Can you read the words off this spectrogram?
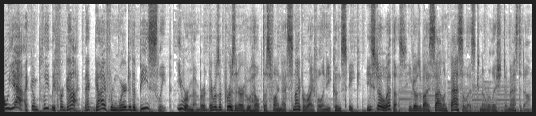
Oh yeah, I completely forgot. That guy from Where Do the Bees Sleep? You remember, there was a prisoner who helped us find that sniper rifle and he couldn't speak. He's still with us. He goes by Silent Basilisk, no relation to Mastodon.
